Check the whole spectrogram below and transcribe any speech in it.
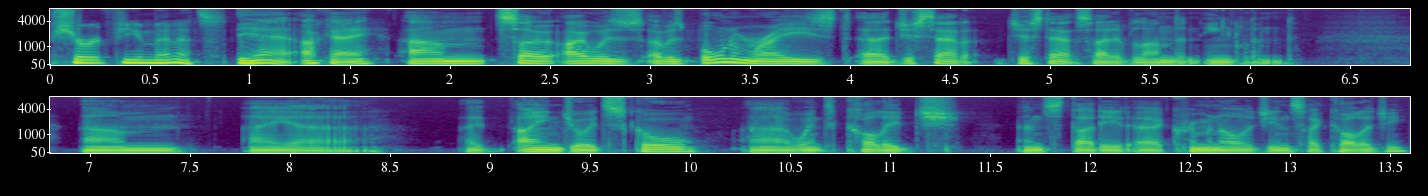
short few minutes. Yeah. Okay. Um, so I was I was born and raised uh, just out just outside of London, England. Um, I, uh, I I enjoyed school. I went to college and studied uh, criminology and psychology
